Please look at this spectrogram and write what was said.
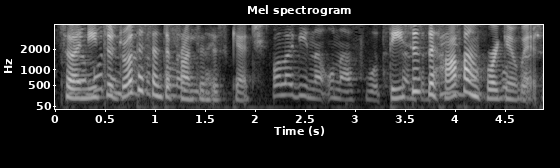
So I need to draw the center front in the sketch. This is the half I'm working with.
